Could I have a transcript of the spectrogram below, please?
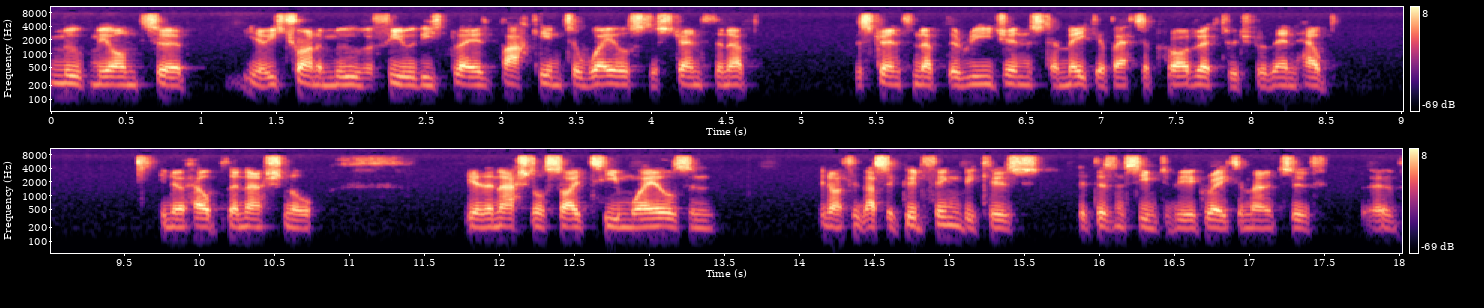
move me on to you know he's trying to move a few of these players back into Wales to strengthen up to strengthen up the regions to make a better product, which will then help you know help the national you know, the national side team Wales and you know I think that's a good thing because it doesn't seem to be a great amount of of,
